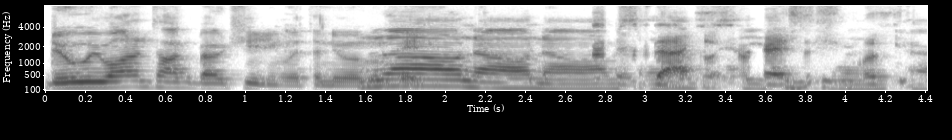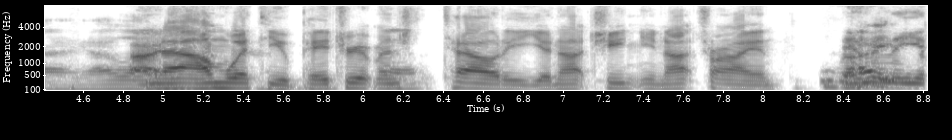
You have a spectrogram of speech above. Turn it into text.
do we want to talk about cheating with the New England no, no, no. I'm Exactly. sorry. Okay, so Okay, I love right. Now I'm with you. Patriot mentality. You're not cheating. You're not trying. Him and Right? the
